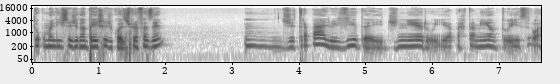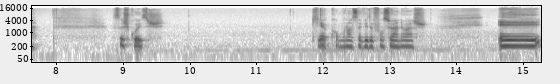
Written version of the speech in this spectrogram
Tô com uma lista gigantesca de coisas para fazer. Hum, de trabalho e vida e dinheiro e apartamento e sei lá. Essas coisas. Que é como nossa vida funciona, eu acho. E,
